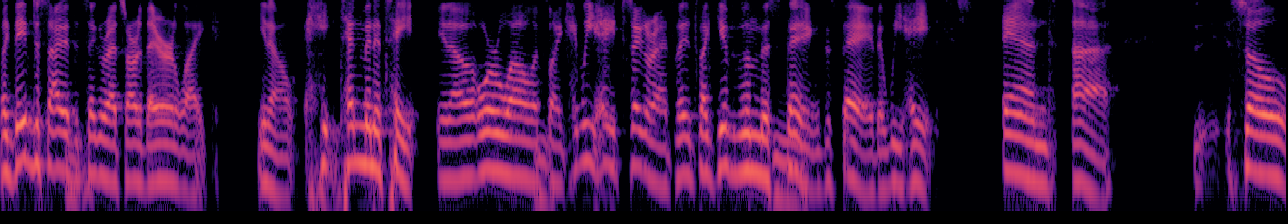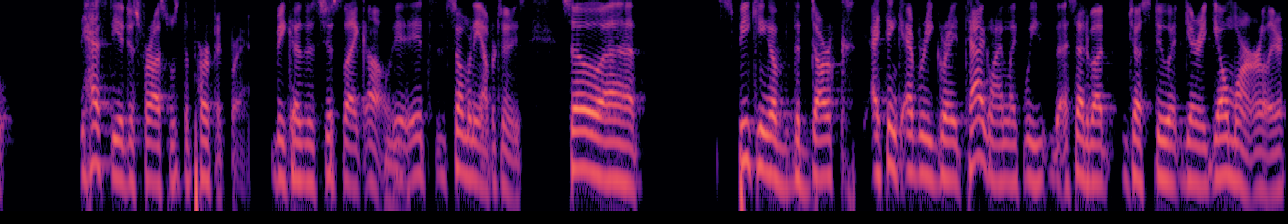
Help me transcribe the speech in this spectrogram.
Like they've decided that Mm. cigarettes are their like you know hate, 10 minutes hate you know? Orwell it's Mm. like hey, we hate cigarettes. It's like gives them this Mm. thing to say that we hate. And uh so Hestia just for us was the perfect brand because it's just like oh Mm. it- it's so many opportunities. So uh speaking of the dark I think every great tagline like we said about just do it Gary Gilmore earlier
